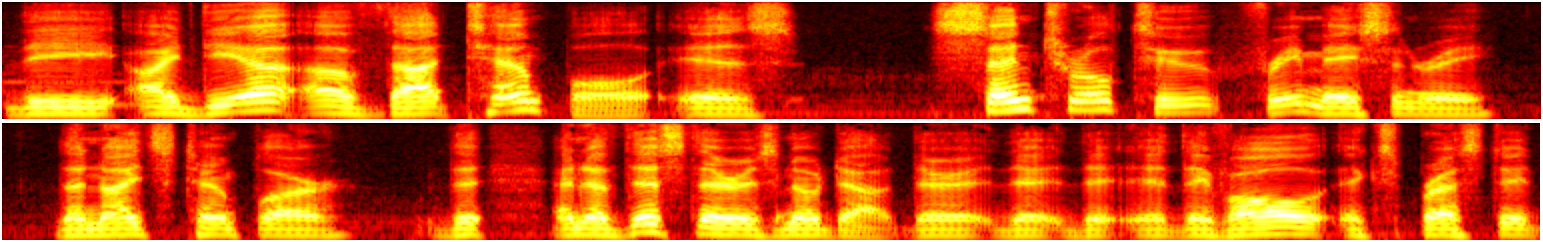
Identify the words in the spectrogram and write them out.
The idea of that temple is central to Freemasonry, the Knights Templar, the, and of this there is no doubt. They're, they, they, they've all expressed it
